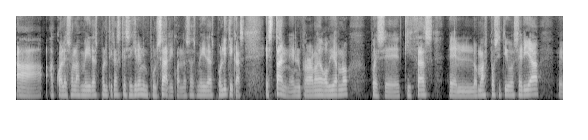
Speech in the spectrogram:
a, a, cuáles son las medidas políticas que se quieren impulsar y cuando esas medidas políticas están en el programa de gobierno, pues eh, quizás eh, lo más positivo sería eh,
